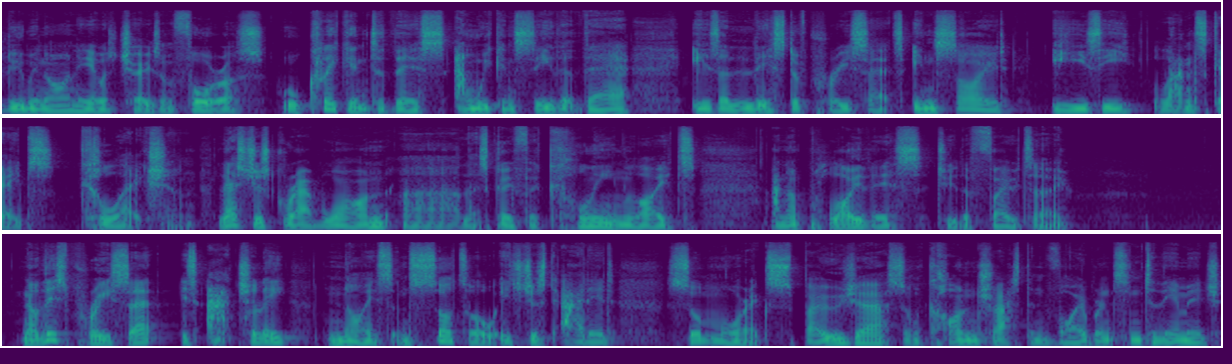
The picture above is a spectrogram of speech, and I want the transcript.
Luminar Neo has chosen for us, we'll click into this and we can see that there is a list of presets inside Easy Landscapes collection. Let's just grab one. Uh, let's go for clean light and apply this to the photo. Now this preset is actually nice and subtle. It's just added some more exposure, some contrast and vibrance into the image,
